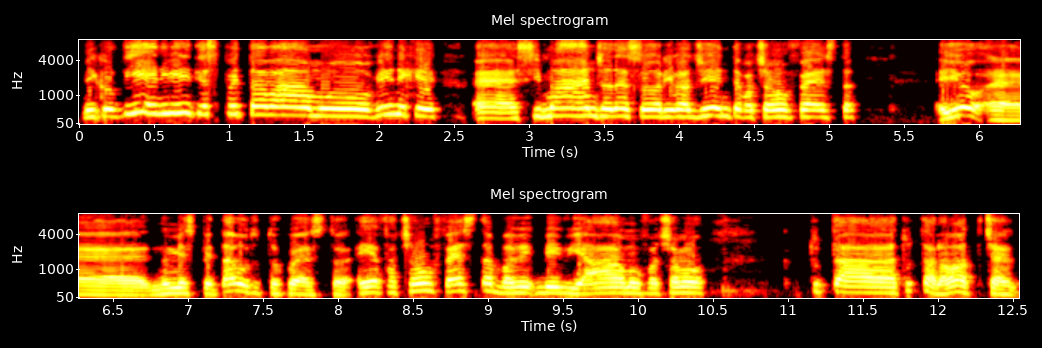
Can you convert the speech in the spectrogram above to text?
dico vieni, vieni, ti aspettavamo, vieni che eh, si mangia, adesso arriva gente, facciamo festa. E io eh, non mi aspettavo tutto questo. E facciamo festa, beviamo, facciamo tutta, tutta notte, cioè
